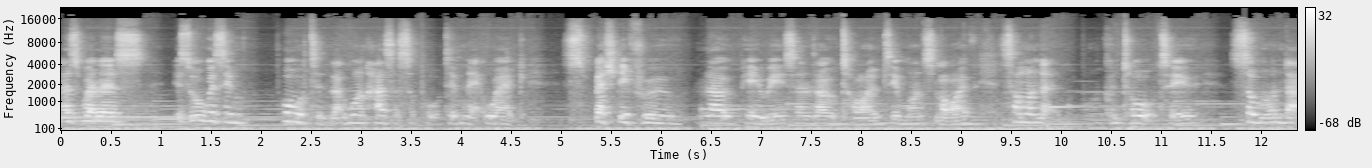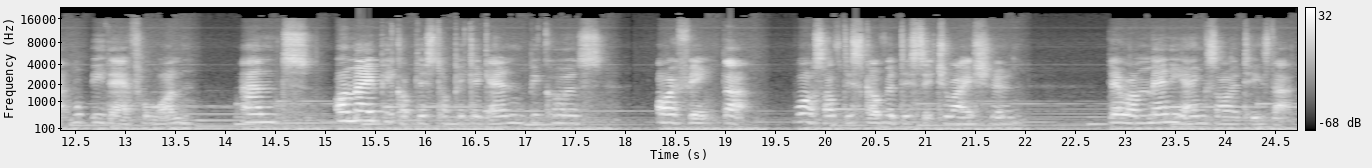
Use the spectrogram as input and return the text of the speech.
as well as it's always important that one has a supportive network, especially through low periods and low times in one's life, someone that one can talk to someone that will be there for one. And I may pick up this topic again because I think that whilst I've discovered this situation, there are many anxieties that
